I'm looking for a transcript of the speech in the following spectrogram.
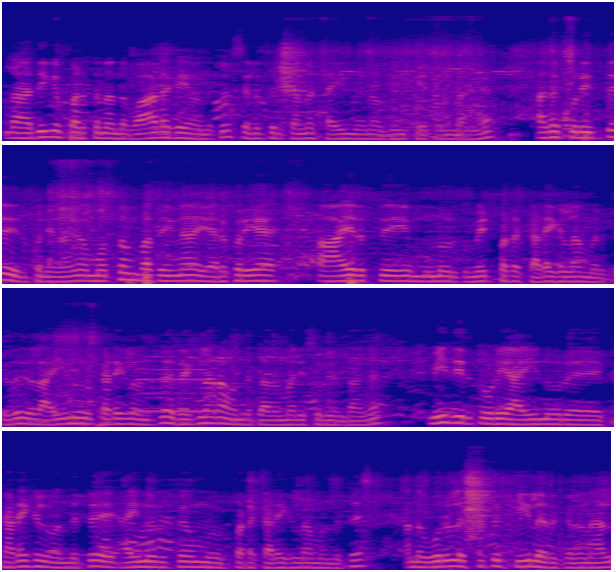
இந்த அதிகப்படுத்தின அந்த வாடகை வந்துட்டு செலுத்துறதுக்கான டைம் வேணும் அப்படின்னு கேட்டிருந்தாங்க. அது குறித்து இது பண்ணியிருந்தாங்க. மொத்தம் பார்த்திங்கன்னா ஏறக்குறைய ஆயிரத்தி முந்நூறுக்கு மேற்பட்ட கடைகள்லாம் இருக்குது. இதில் ஐநூறு கடைகள் வந்துட்டு ரெகுலராக வந்துட்டு அந்த மாதிரி சொல்லியிருந்தாங்க. மீதி இருக்கக்கூடிய ஐநூறு கடைகள் வந்துட்டு ஐநூறுக்கும் மேற்பட்ட கடைகள்லாம் வந்துட்டு அந்த ஒரு லட்சத்துக்கு கீழே இருக்கிறதுனால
